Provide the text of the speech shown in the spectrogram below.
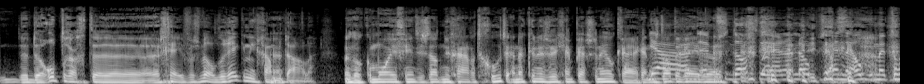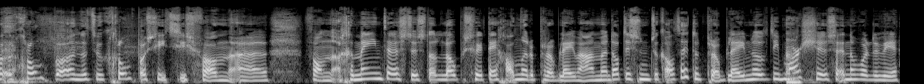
de, de opdrachtgevers wel de rekening gaan ja. betalen. Wat ik ook een mooie vind, is dat nu gaat het goed en dan kunnen ze weer geen personeel krijgen. En ja, is dat de reden? hebben ze dat weer. En, dan lopen ze, en ook met grond, natuurlijk grondposities van, uh, van gemeentes. Dus dan lopen ze weer tegen andere problemen aan. Maar dat is natuurlijk altijd het probleem. Dat die marges, en dan worden weer.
